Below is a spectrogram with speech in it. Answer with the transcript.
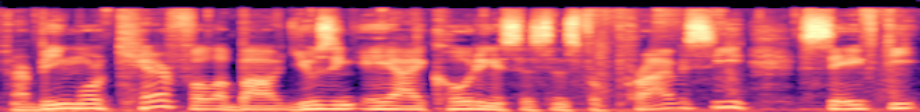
and are being more careful about using AI coding assistance for privacy, safety,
